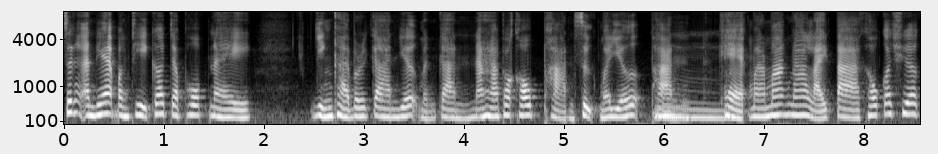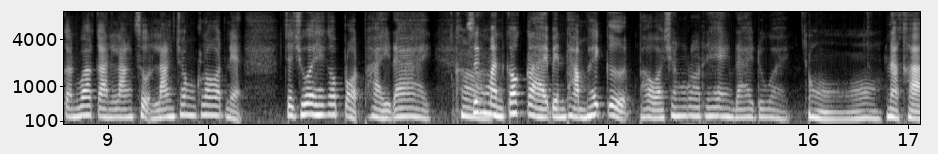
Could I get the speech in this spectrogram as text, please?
ซึ่งอันเนี้ยบางทีก็จะพบในหญิงขายบริการเยอะเหมือนกันนะคะเพราะเขาผ่านศึกมาเยอะผ่านอืมแขกมามากหน้าหลายตาเขาก็เชื่อกันว่าการล้างสวนล้างช่องคลอดเนี่ย จะช่วยให้เขาปลอดภัยได้ค่ะซึ่งมันก็กลายเป็นทำให้เกิดภาวะช่องคลอดแห้งได้ด้วยอ๋อนะคะ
